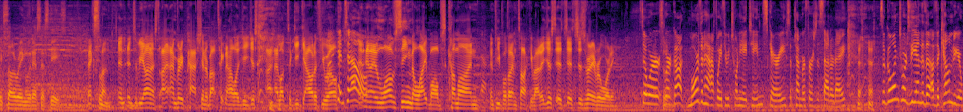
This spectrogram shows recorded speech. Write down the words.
accelerating with SSDs. Excellent. And, and to be honest, I, I'm very passionate about technology. Just, I, I love to geek out, if you will. can tell. And, and I love seeing the light bulbs come on Yeah. and people that I'm talking about. It just, it's, it's just very rewarding. So we're, So- we're got more than halfway through 2018, scary, September 1st is Saturday. so going towards the end of the, of the calendar year,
